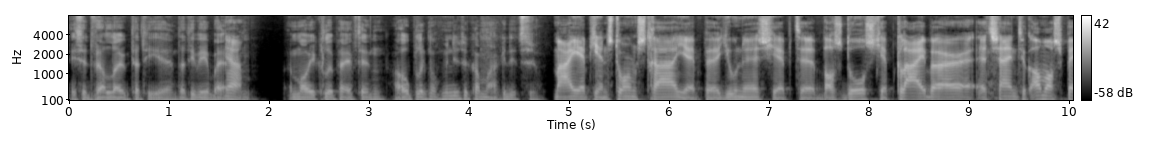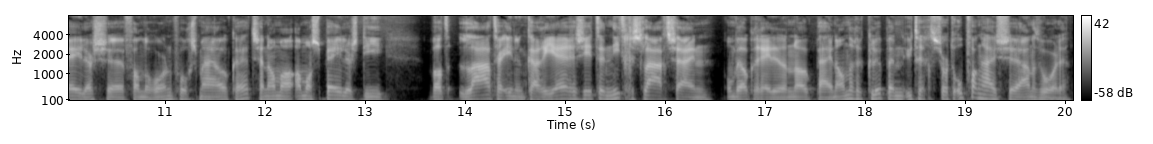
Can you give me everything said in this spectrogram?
is het wel leuk dat hij, eh, dat hij weer bij Ja. een, een mooie club heeft... en hopelijk nog minuten kan maken dit seizoen. Maar je hebt Jens Stormstra, je hebt eh Younes, je hebt eh, Bas Dos, je hebt Kleiber. Het zijn natuurlijk allemaal spelers van de Hoorn volgens mij ook. Hè? Het zijn allemaal, allemaal spelers die wat later in hun carrière zitten. Niet geslaagd zijn, om welke reden dan ook, bij een andere club. En Utrecht een soort opvanghuis eh, aan het worden.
